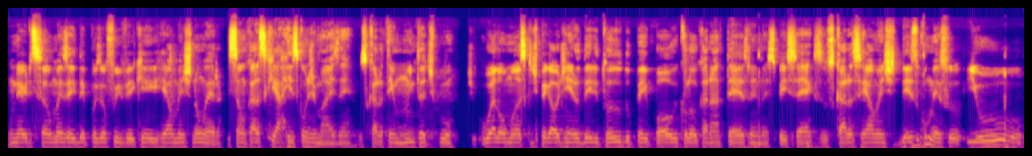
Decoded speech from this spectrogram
um nerdzão, mas aí depois eu fui ver que realmente não era. E são caras que arriscam demais, né? Os caras têm muita, tipo, tipo, o Elon Musk de pegar o dinheiro dele todo do PayPal e colocar na Tesla na SpaceX. Os caras realmente, desde o começo. E o,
